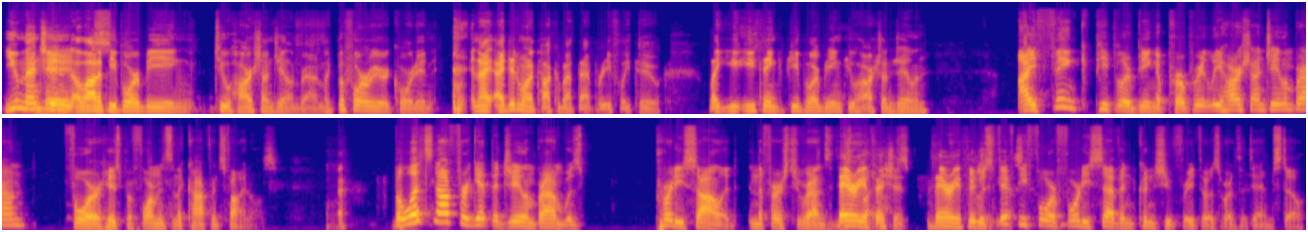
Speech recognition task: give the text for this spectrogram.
You mentioned a lot of people were being too harsh on Jaylen Brown, like before we recorded, and I, I did want to talk about that briefly too. Like you, you think people are being too harsh on Jaylen? I think people are being appropriately harsh on Jaylen Brown for his performance in the conference finals. Okay. But let's not forget that Jaylen Brown was pretty solid in the first two rounds of Very playoffs. efficient. Very efficient. He was yes. 54 47, couldn't shoot free throws worth a damn still.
